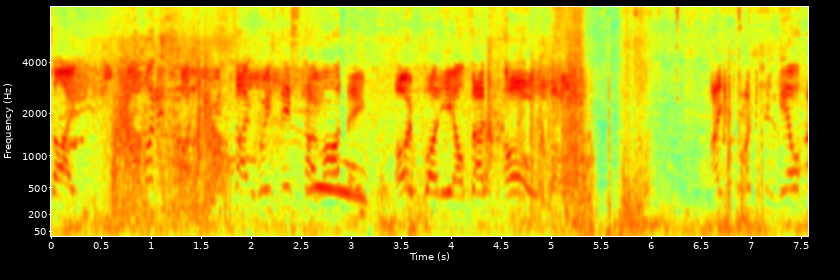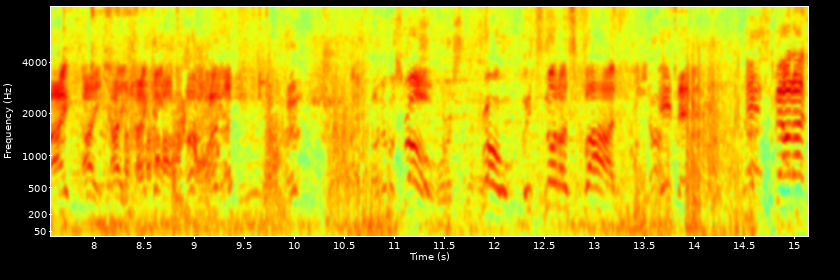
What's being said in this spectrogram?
Buddy. fucking side. Nobody's fucking you sideways this time, are they? Oh, bloody hell, that's. Oh. I fucking hell, I, I, I, I got. I thought it was Bro, bro, it's not as bad, Yeah. is it? It's not as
